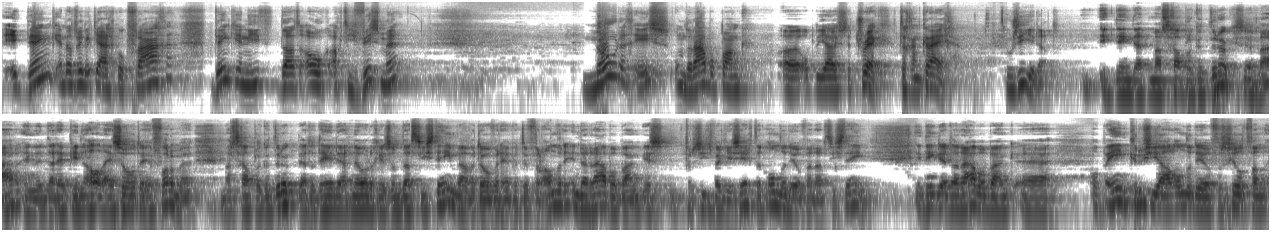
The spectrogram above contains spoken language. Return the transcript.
ik denk, en dat wil ik je eigenlijk ook vragen, denk je niet dat ook activisme nodig is om de Rabobank eh, op de juiste track te gaan krijgen. Hoe zie je dat? Ik denk dat maatschappelijke druk, zeg maar, en dat heb je in allerlei soorten en vormen, maatschappelijke druk, dat het heel erg nodig is om dat systeem waar we het over hebben te veranderen. En de Rabobank is precies wat je zegt, een onderdeel van dat systeem. Ik denk dat de Rabobank eh, op één cruciaal onderdeel verschilt van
